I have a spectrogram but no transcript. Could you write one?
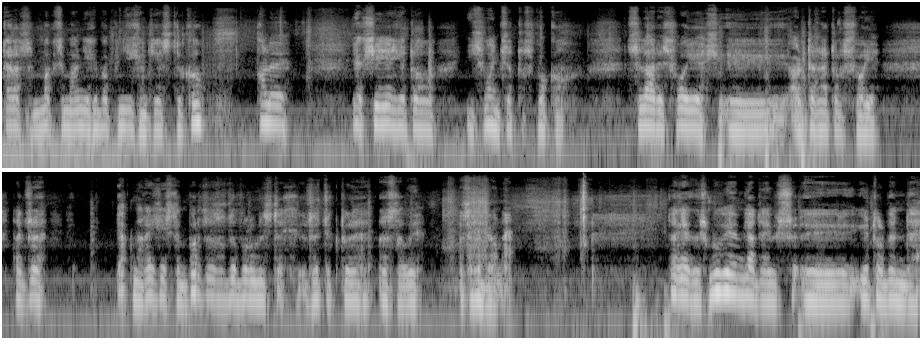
Teraz maksymalnie chyba 50 jest tylko, ale jak się jedzie to i słońce to spoko. Slary swoje, yy, alternator swoje. Także jak na razie jestem bardzo zadowolony z tych rzeczy, które zostały zrobione. Tak jak już mówiłem, jadę już, yy, jutro będę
